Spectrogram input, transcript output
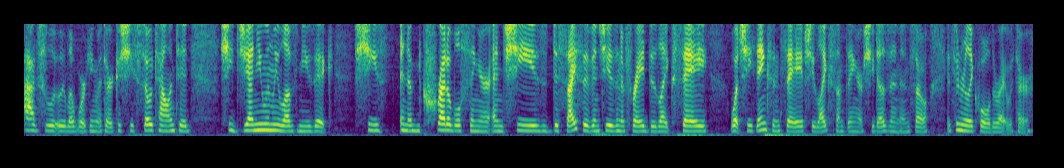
absolutely love working with her because she's so talented. She genuinely loves music. She's an incredible singer, and she's decisive, and she isn't afraid to like say what she thinks and say if she likes something or if she doesn't. And so it's been really cool to write with her.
